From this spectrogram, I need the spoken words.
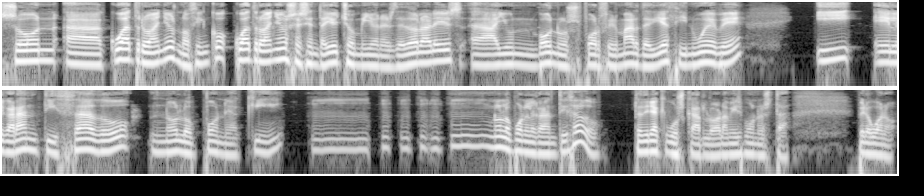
son uh, cuatro años, no cinco, cuatro años, 68 millones de dólares. Uh, hay un bonus por firmar de 19 y el garantizado no lo pone aquí. Mm, mm, mm, no lo pone el garantizado. Tendría que buscarlo, ahora mismo no está. Pero bueno,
